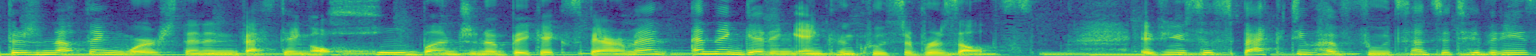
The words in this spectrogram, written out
There's nothing worse than investing a whole bunch in a big experiment and then getting inconclusive results. If you suspect you have food sensitivities,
